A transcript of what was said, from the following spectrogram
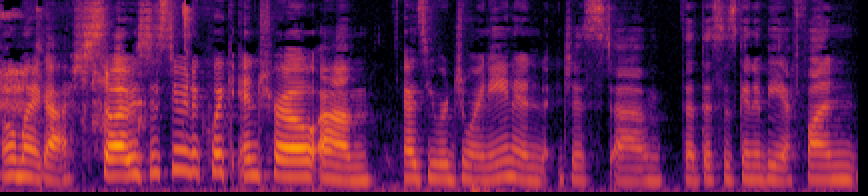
Oh my gosh. So I was just doing a quick intro um, as you were joining, and just um, that this is going to be a fun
